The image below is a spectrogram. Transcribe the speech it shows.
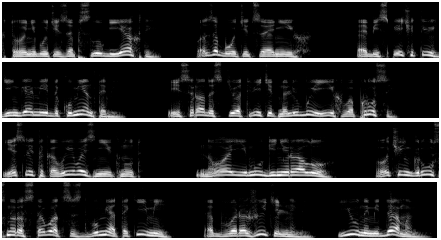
Кто-нибудь из обслуги яхты позаботится о них, обеспечит их деньгами и документами и с радостью ответит на любые их вопросы, если таковые возникнут. Ну а ему, генералу, очень грустно расставаться с двумя такими обворожительными юными дамами.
